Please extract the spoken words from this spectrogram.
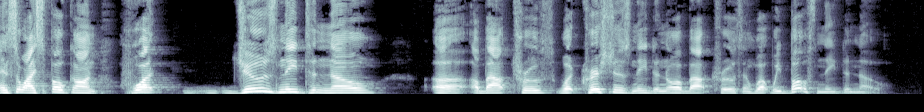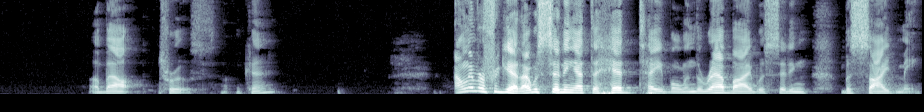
And so I spoke on what Jews need to know uh, about truth, what Christians need to know about truth, and what we both need to know about truth. Okay? I'll never forget, I was sitting at the head table, and the rabbi was sitting beside me.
